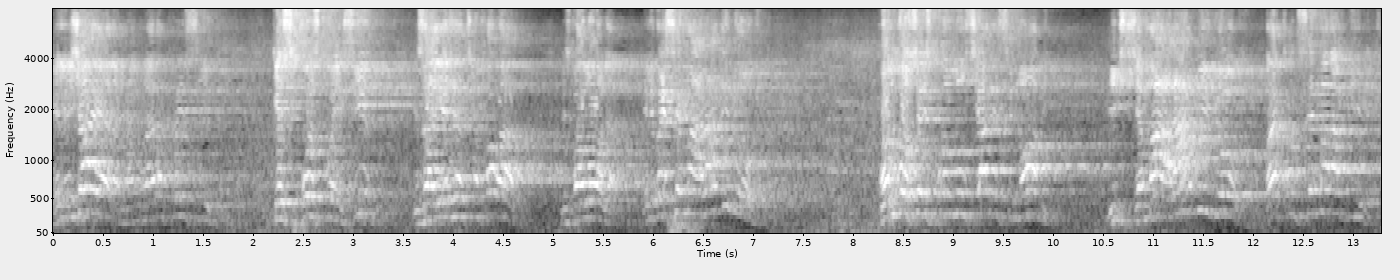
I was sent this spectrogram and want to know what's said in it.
Ele já era, mas não era conhecido. Porque se fosse conhecido, Isaías já tinha falado. Ele falou: olha, ele vai ser maravilhoso. Quando vocês pronunciarem esse nome, isso é maravilhoso. Vai acontecer maravilhas.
